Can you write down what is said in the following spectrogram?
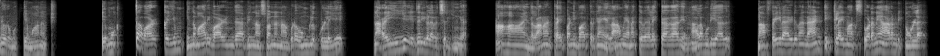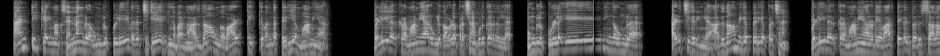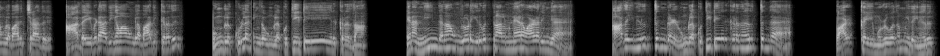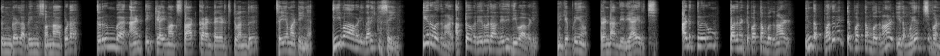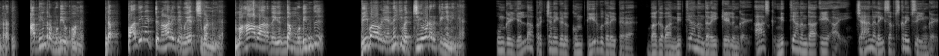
இன்னொரு முக்கியமான விஷயம். மொத்த வாழ்க்கையும் இந்த மாதிரி வாழுங்க அப்படின்னு நான் சொன்னேன்னா கூட உங்களுக்குள்ளேயே நிறைய எதிரிகளை வச்சிருக்கீங்க. ஆஹா இதெல்லாம் நான் ட்ரை பண்ணி பார்த்துருக்கேன். எல்லாமே எனக்கு வேலைக்காகாது. என்னால் முடியாது. நான் ஃபெயில் ஆயிடுவேன். அந்த ஆன்டி கிளைமாக்ஸ் உடனே ஆரம்பிக்கும் உள்ள. ஆன்டி கிளைமாக்ஸ் எண்ணங்களை உங்களுக்குள்ளேயே விதைச்சிட்டே இருக்கீங்க பாருங்க. அதுதான் உங்க வாழ்க்கைக்கு வந்த பெரிய மாமியார். வெளியில இருக்கிற மாமியார் உங்களுக்கு அவ்வளவு பிரச்சனை கொடுக்கறது இல்ல உங்களுக்குள்ளேயே நீங்க உங்களை அழிச்சுக்கிறீங்களே. அதுதான் மிகப்பெரிய பிரச்சனை. வெளியில இருக்கிற மாமியாருடைய வார்த்தைகள் பெருசாலாம் உங்களை பாதிச்சிடாது அதை விட அதிகமாக உங்களை பாதிக்கிறது உங்களுக்குள்ள நீங்க உங்களை குத்திக்கிட்டே இருக்கிறது தான். ஏன்னா நீங்க தான் உங்களோட இருபத்தி நாலு மணி நேரம் வாழறீங்க. அதை நிறுத்துங்கள். உங்களை குத்திட்டே இருக்கிறத நிறுத்துங்க. வாழ்க்கை முழுவதும் இதை நிறுத்துங்கள் அப்படின்னு சொன்னா கூட திரும்ப ஆன்டி கிளைமாக்ஸ் தாட் கரண்ட்டை எடுத்துட்டு வந்து செய்ய மாட்டீங்க. தீபாவளி வரைக்கும் செய்யுங்க. இருபது நாள். அக்டோபர் இருபதாம் தேதி தீபாவளி. இன்னைக்கு எப்படியும் ரெண்டாம் தேதி ஆயிடுச்சு அடுத்து வெறும் பதினெட்டு பத்தொன்பது நாள். இந்த பதினெட்டு பத்தொன்பது நாள் இதை முயற்சி பண்றது அப்படின்ற முடிவுக்கு வாங்க. இந்த பதினெட்டு நாள் இதை முயற்சி பண்ணுங்க. மகாபாரத யுத்தம் முடிந்து தீபாவளி அன்னைக்கு வெற்றியோட இருப்பீங்க நீங்க. உங்கள் எல்லா பிரச்சனைகளுக்கும் தீர்வுகளை பெற பகவான் நித்யானந்தரை கேளுங்கள். ஆஸ்க் நித்யானந்தா ஏஐ சேனலை சப்ஸ்கிரைப் செய்யுங்கள்.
